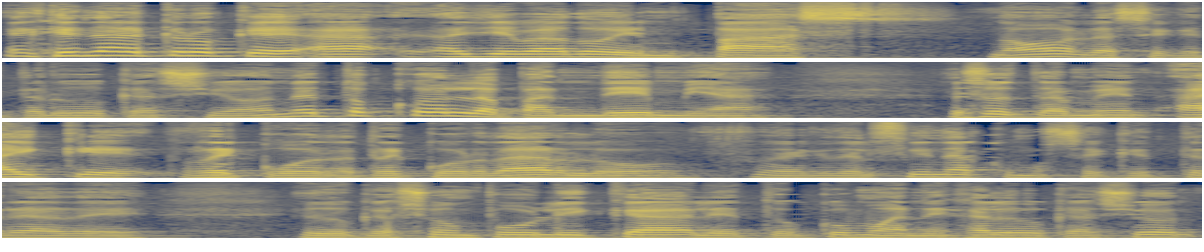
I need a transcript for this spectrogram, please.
en general creo que ha, llevado en paz, ¿no? La Secretaría de Educación, le tocó la pandemia, eso también hay que recordarlo, Delfina como secretaria de Educación Pública le tocó manejar la educación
